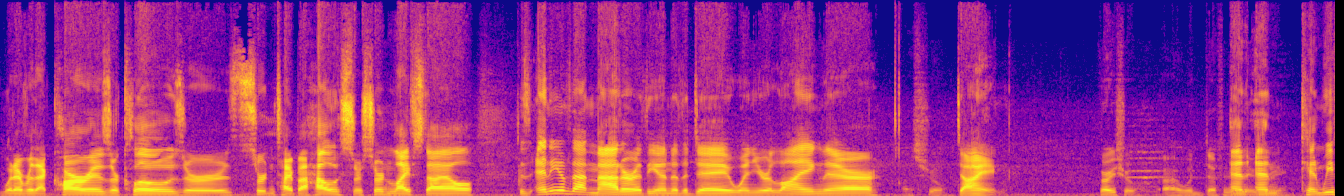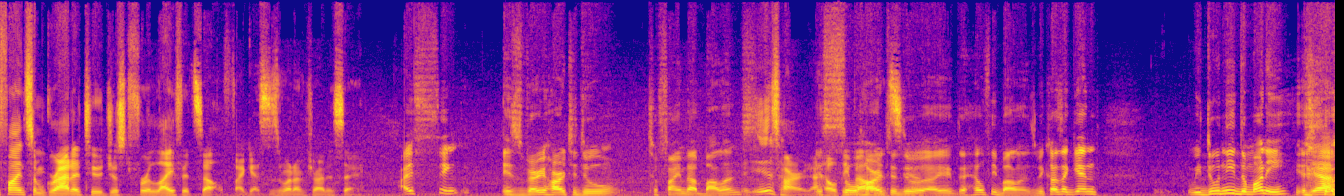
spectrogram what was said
whatever that car is or clothes or certain type of house or certain hmm. lifestyle does any of that matter at the end of the day when you're lying there dying Very true. I would definitely and agree. and can we find some gratitude just for life itself i guess is what i'm trying to say I think it's very hard to do to find that balance. it is hard a it's so hard to do yeah. uh, the healthy balance because again, we do need the money. yeah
